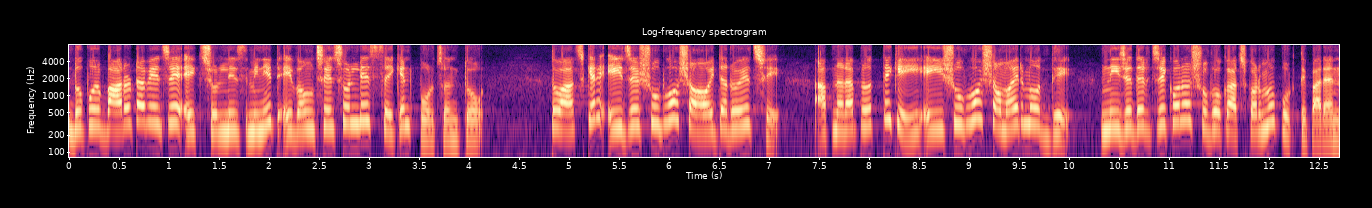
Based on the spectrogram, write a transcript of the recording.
দুপুর বারোটা বেজে একচল্লিশ মিনিট এবং ছেচল্লিশ সেকেন্ড পর্যন্ত। তো আজকের এই যে শুভ সময়টা রয়েছে, আপনারা প্রত্যেকেই এই শুভ সময়ের মধ্যে নিজেদের যে কোনো শুভ কাজকর্ম করতে পারেন।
